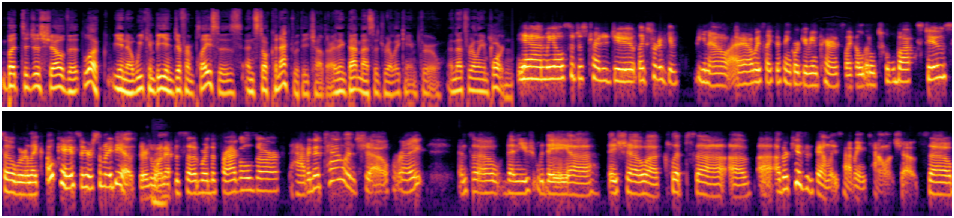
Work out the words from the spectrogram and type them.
but to just show that, look, you know, we can be in different places and still connect with each other. I think that message really came through, and that's really important. Yeah, and we also just try to do like sort of give, you know, I always like to think we're giving parents like a little toolbox too. So we're like, okay, so here's some ideas. There's one episode where the Fraggles are having a talent show, right? And so then you they uh, they show uh, clips uh, of uh, other kids and families having talent shows. So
